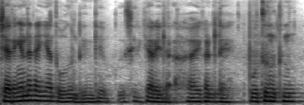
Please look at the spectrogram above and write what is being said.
ചിരങ്ങന്റെ തയ്യാൻ തോന്നുന്നുണ്ട്. എനിക്ക് ശരിക്കും അറിയില്ല. ആയി കണ്ടില്ലേ? പൂത്ത് നിൽക്കുന്നു.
